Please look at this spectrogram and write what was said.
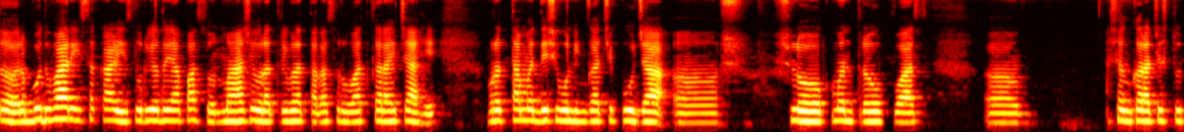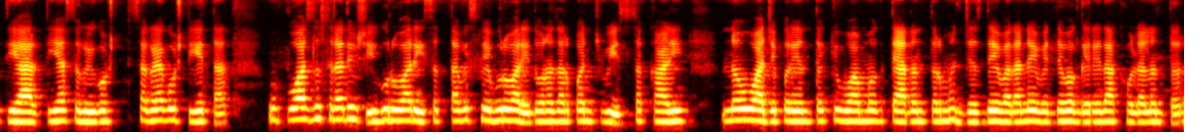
तर बुधवारी सकाळी सूर्योदयापासून महाशिवरात्री व्रताला सुरुवात करायची आहे. व्रतामध्ये शिवलिंगाची पूजा श्लोक मंत्र उपवास शंकराची स्तुती आरती या सगळी गोष्ट सगळ्या गोष्टी येतात. उपवास दुसऱ्या दिवशी गुरुवारी सत्तावीस फेब्रुवारी दोन हजार पंचवीस सकाळी नऊ वाजेपर्यंत किंवा मग त्यानंतर म्हणजेच देवाला नैवेद्य वगैरे दाखवल्यानंतर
